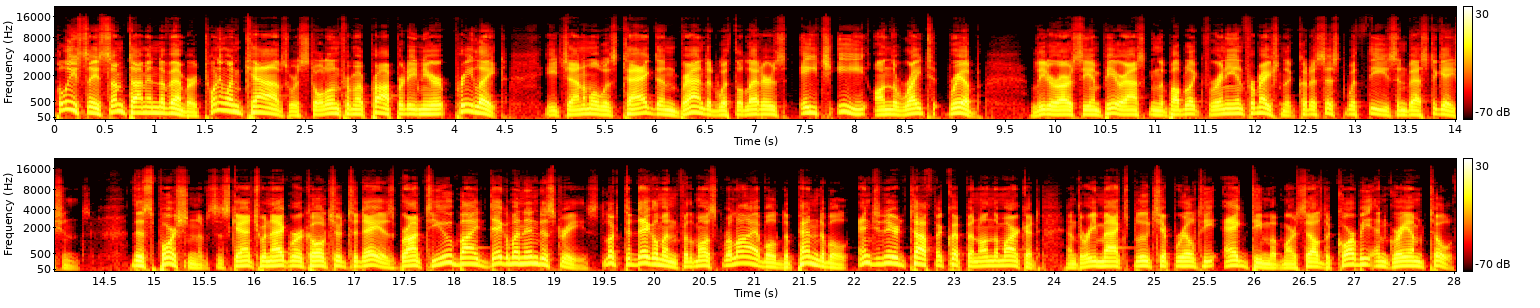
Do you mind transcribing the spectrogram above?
Police say sometime in November, 21 calves were stolen from a property near Prelate. Each animal was tagged and branded with the letters HE on the right rib. Leader RCMP are asking the public for any information that could assist with these investigations. This portion of Saskatchewan Agriculture Today is brought to you by Degelman Industries. Look to Degelman for the most reliable, dependable, engineered tough equipment on the market and the Remax Blue Chip Realty Ag Team of Marcel DeCorby and Graham Toth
